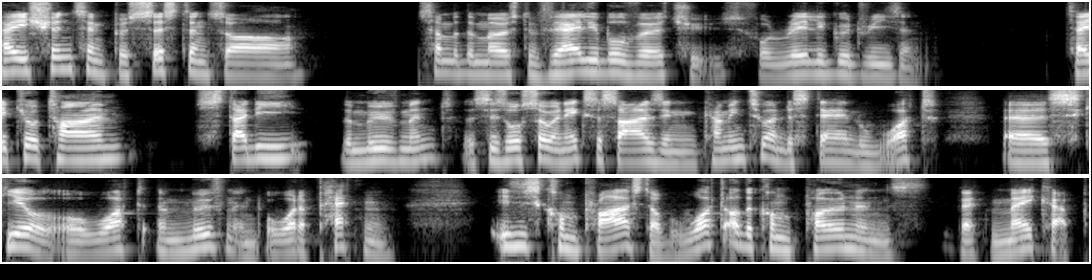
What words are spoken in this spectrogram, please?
Patience and persistence are some of the most valuable virtues for really good reason. Take your time, study the movement. This is also an exercise in coming to understand what a skill or what a movement or what a pattern is comprised of. What are the components that make up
